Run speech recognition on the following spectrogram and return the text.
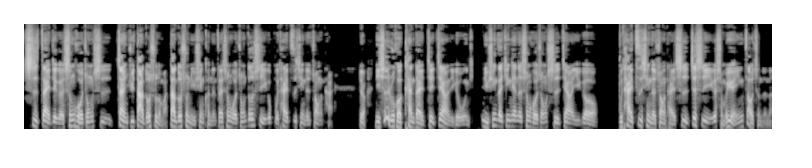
是在这个生活中是占据大多数的嘛？大多数女性可能在生活中都是一个不太自信的状态，对吧？你是如何看待这这样一个问题？女性在今天的生活中是这样一个不太自信的状态，是这是一个什么原因造成的呢？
